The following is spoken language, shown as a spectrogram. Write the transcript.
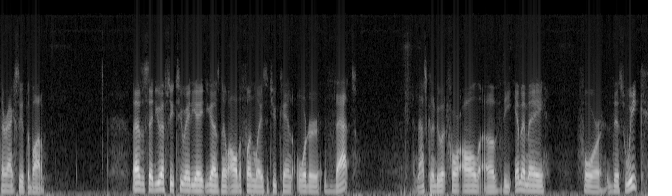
they're actually at the bottom. As I said, UFC 288, you guys know all the fun ways that you can order that. And that's going to do it for all of the MMA for this week.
